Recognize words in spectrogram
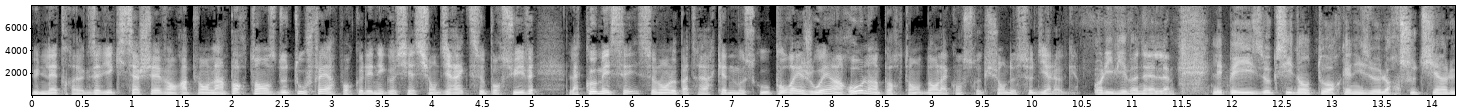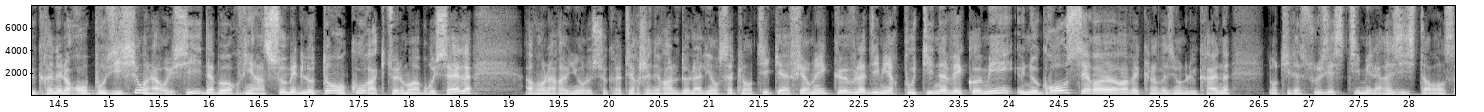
Une lettre, Xavier, qui s'achève en rappelant l'importance de tout faire pour que les négociations directes se poursuivent. La Comessée, selon le patriarcat de Moscou, pourrait jouer un rôle important dans la construction de ce dialogue. Olivier Bonnel. Les pays occidentaux organisent leur soutien à l'Ukraine et leur opposition à la Russie. D'abord via un sommet de l'OTAN en cours actuellement à Bruxelles. Avant la réunion, le secrétaire général de l'Alliance Atlantique a affirmé que Vladimir Poutine avait commis une grosse erreur avec l'invasion de l'Ukraine, dont il a sous-estimé la résistance.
